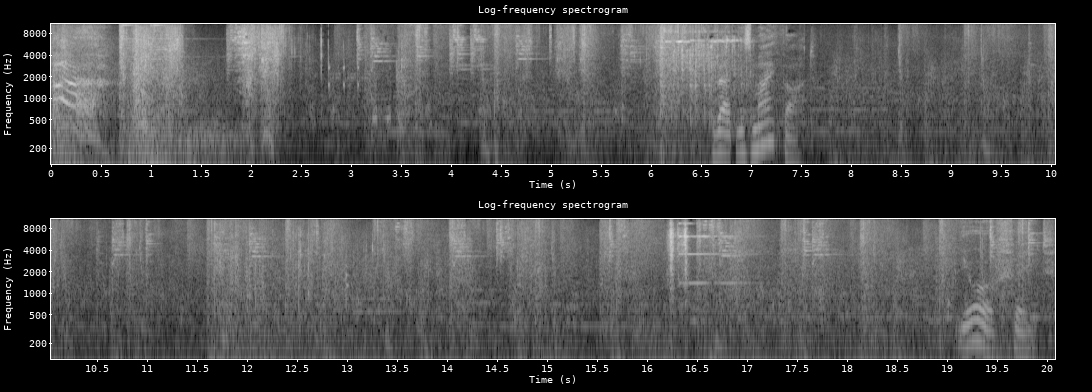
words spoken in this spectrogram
Ah! That was my thought. Your fate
